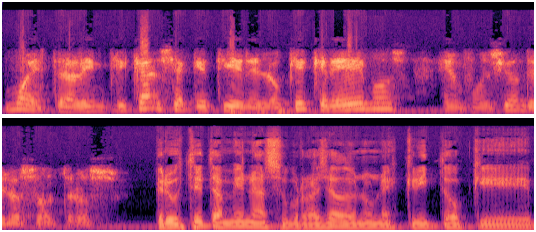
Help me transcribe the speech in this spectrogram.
muestra la implicancia que tiene lo que creemos en función de los otros. Pero usted también ha subrayado en un escrito que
